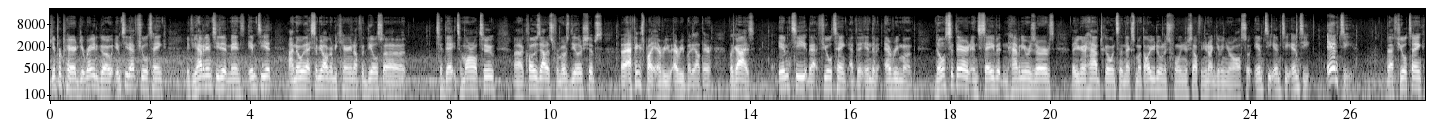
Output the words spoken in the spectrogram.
Get prepared, get ready to go, empty that fuel tank. If you haven't emptied it, man, empty it. I know that some of y'all are going to be carrying out the deals uh, today, tomorrow too. Uh, closeout is for most dealerships. Uh, I think it's probably every everybody out there. But guys, empty that fuel tank at the end of every month. Don't sit there and, and save it and have any reserves that you're going to have to go into the next month. All you're doing is fooling yourself and you're not giving your all. So empty, empty, empty, empty that fuel tank.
